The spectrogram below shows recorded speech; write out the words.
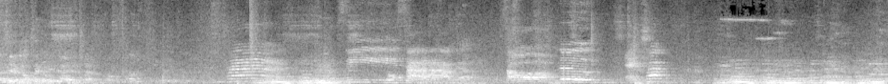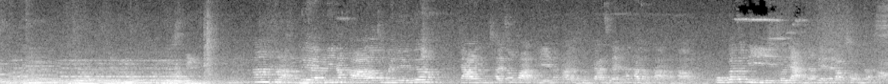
วเซ็นน้องเซ็นห้าสี่สามสองหนึ่งแอคชั่นอ่าค่ะนักเรียนวันนี้นะคะ เราจะมาเรียนเรื่องการใช้จังหวะเพลงนะคะ ก็คือการแสดงท่าทางต่างๆนะคะครูก็จะมีตัวอย่างให้นักเรียนได้รับชมนะคะ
